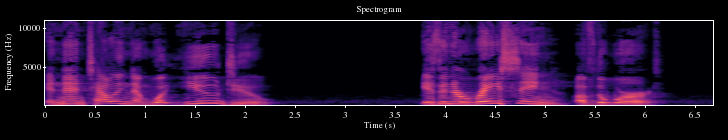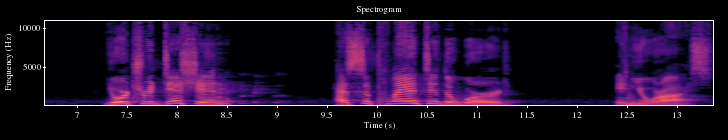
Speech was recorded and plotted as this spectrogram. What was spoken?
and then telling them what you do is an erasing of the word. Your tradition has supplanted the word in your eyes.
